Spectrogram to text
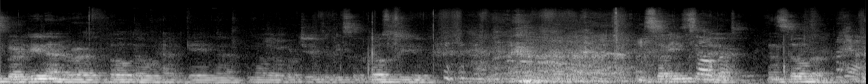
Since Berlin, I never thought I would have again uh, another opportunity to be so close to you. and so intimate Sober. and sober. Yeah.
